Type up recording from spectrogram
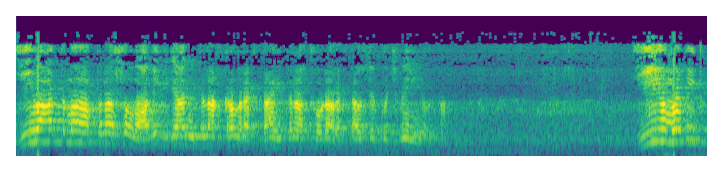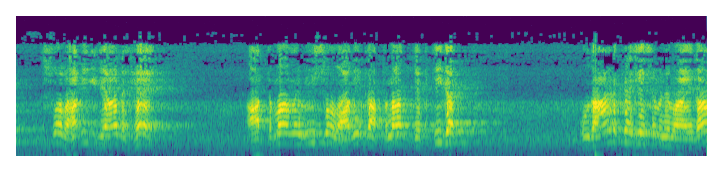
जीवात्मा अपना स्वाभाविक ज्ञान इतना कम रखता है, इतना थोड़ा रखता है, उसे कुछ भी नहीं होता। जीव में भी स्वाभाविक ज्ञान है, आत्मा में भी स्वाभाविक अपना व्यक्तिगत। उदाहरण कैसे समझ में आएगा?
